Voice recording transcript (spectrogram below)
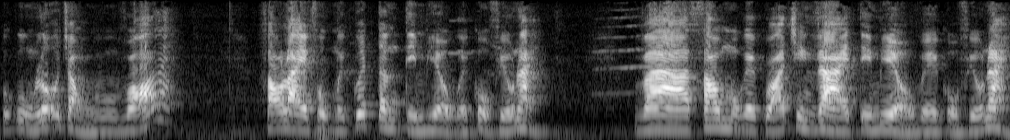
cuối cùng lỗ chỏng vó này sau này Phục mới quyết tâm tìm hiểu cái cổ phiếu này. Và sau một cái quá trình dài tìm hiểu về cổ phiếu này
